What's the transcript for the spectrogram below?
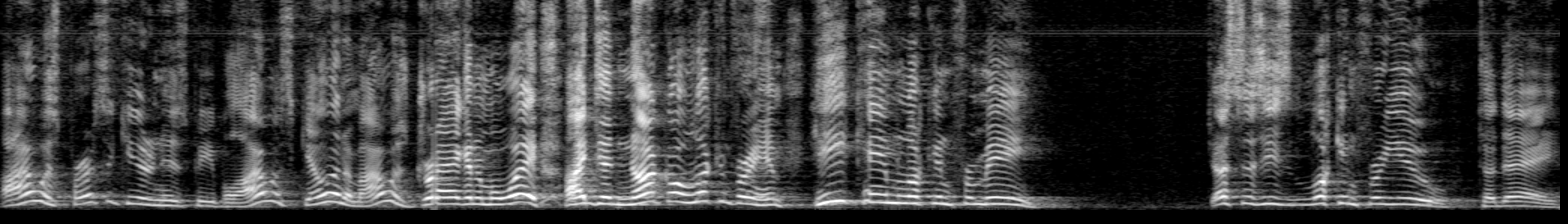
I was persecuting his people. I was killing them. I was dragging them away. I did not go looking for him. He came looking for me. Just as he's looking for you today.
